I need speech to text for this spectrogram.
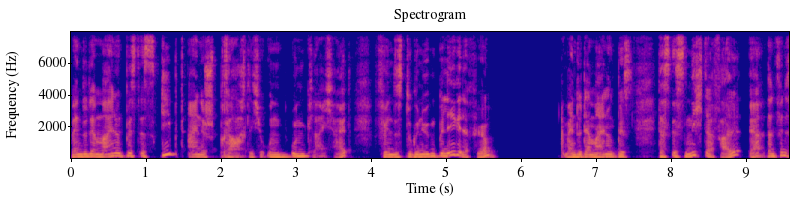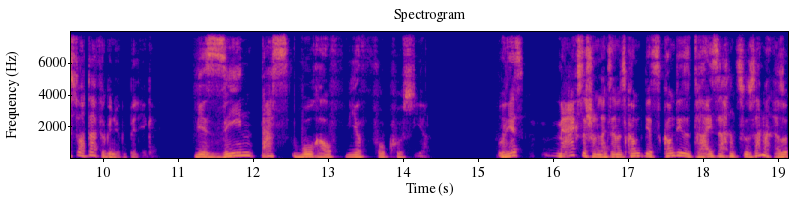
Wenn du der Meinung bist, es gibt eine sprachliche Un Ungleichheit, findest du genügend Belege dafür. Wenn du der Meinung bist, das ist nicht der Fall, ja, dann findest du auch dafür genügend Belege. Wir sehen das, worauf wir fokussieren. Und jetzt merkst du schon langsam, jetzt kommt, jetzt kommen diese drei Sachen zusammen. Also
